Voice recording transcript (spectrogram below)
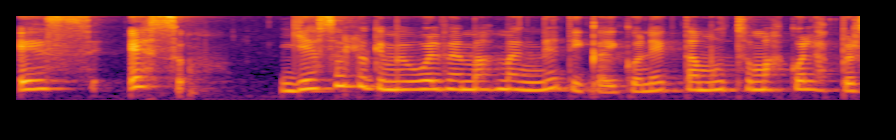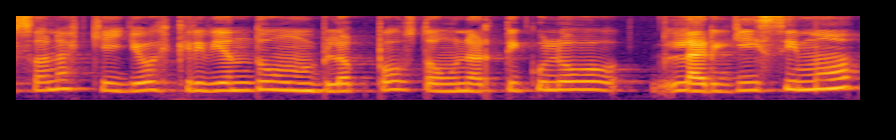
es eso, y eso es lo que me vuelve más magnética y conecta mucho más con las personas que yo escribiendo un blog post o un artículo larguísimo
